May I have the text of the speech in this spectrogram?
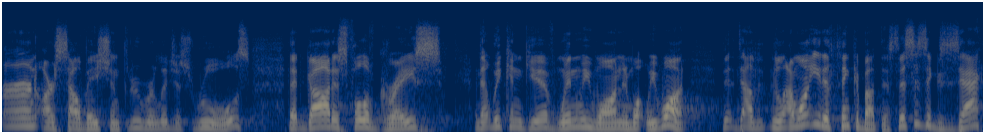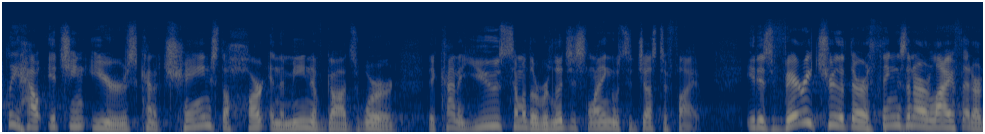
earn our salvation through religious rules, that God is full of grace and that we can give when we want and what we want. Now, I want you to think about this. This is exactly how itching ears kind of change the heart and the meaning of God's word. They kind of use some of the religious language to justify it. It is very true that there are things in our life that are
